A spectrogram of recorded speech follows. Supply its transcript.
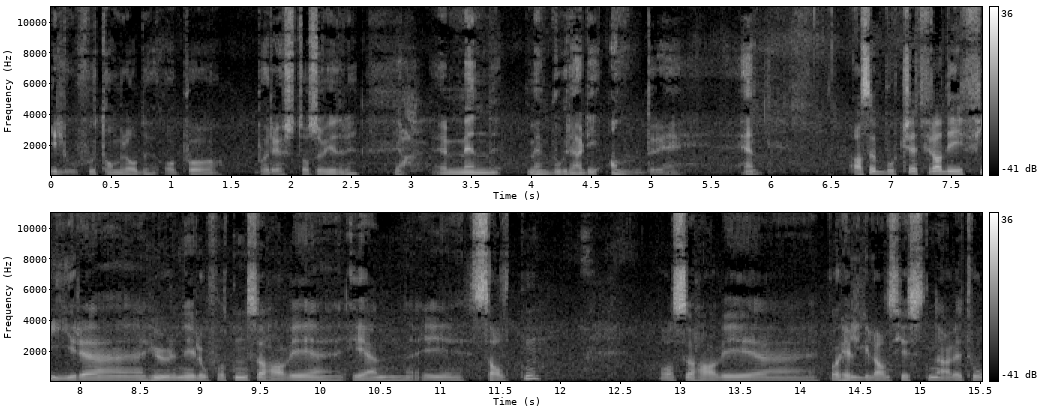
i Lofot-området og på, på Røst osv. Ja. Men, men hvor er de andre hen? Altså Bortsett fra de fire hulene i Lofoten, så har vi en i Salten. Og så har vi eh, på Helgelandskysten er det to.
